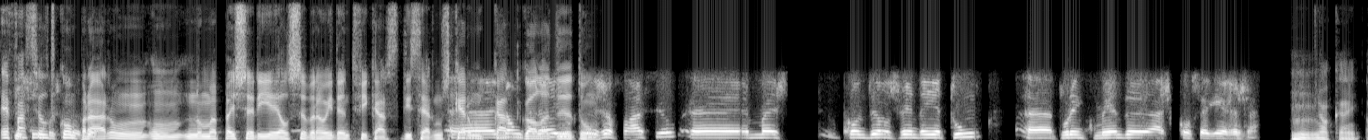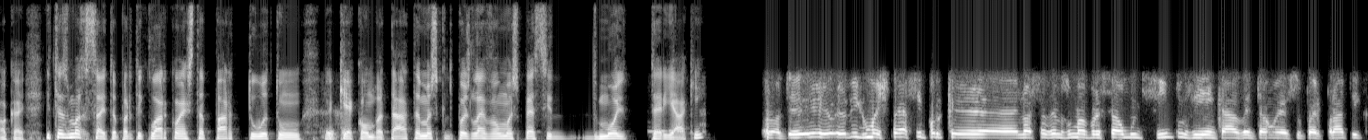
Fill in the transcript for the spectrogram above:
é fácil de comprar um, um, numa peixaria, eles saberão identificar se dissermos quer um uh, bocado de gola de atum. Não seja fácil, uh, mas quando eles vendem atum uh, por encomenda, acho que conseguem arranjar. Hum, ok, ok. E tens uma receita particular com esta parte do atum, que é com batata, mas que depois leva uma espécie de molho teriyaki? Pronto, eu, eu, digo uma espécie porque uh, nós fazemos uma versão muito simples e em casa então é super prático.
